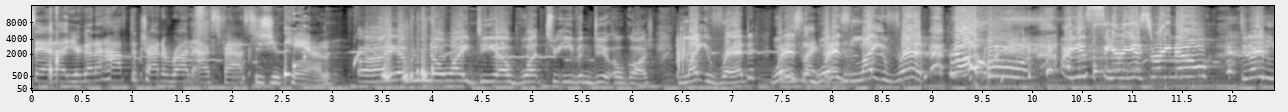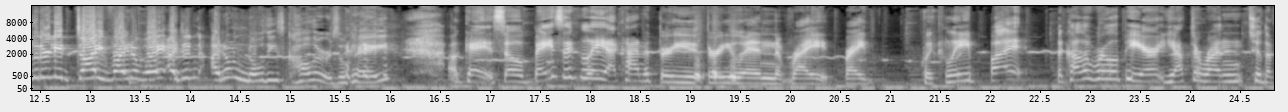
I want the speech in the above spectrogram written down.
Sanna, you're gonna have to try to run as fast as you can. I have no idea what to even do. Oh gosh, light red. What What is is light what red? is light red? No, are you serious right now? Did I literally die right away? I didn't. I don't know these colors. Okay. Okay, so basically, I kind of threw you threw you in right right quickly, but the color will appear. You have to run to the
